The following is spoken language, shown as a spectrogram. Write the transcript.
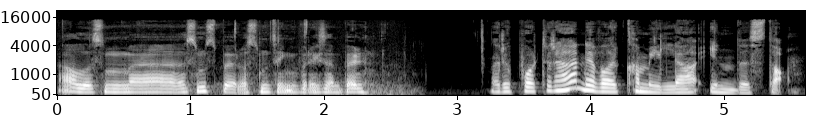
alle som, uh, som spør oss om ting, f.eks. Reporter her, det var Camilla Yndestad.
